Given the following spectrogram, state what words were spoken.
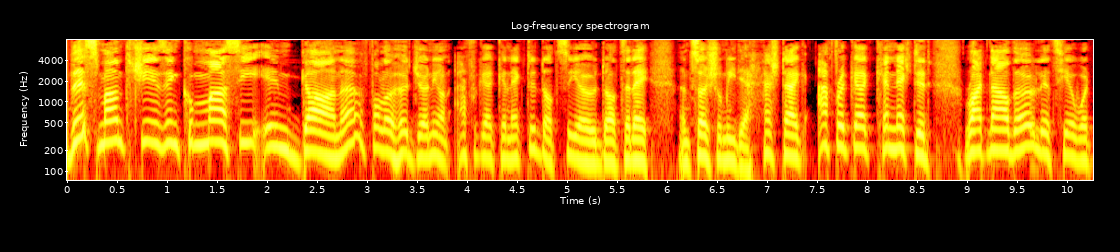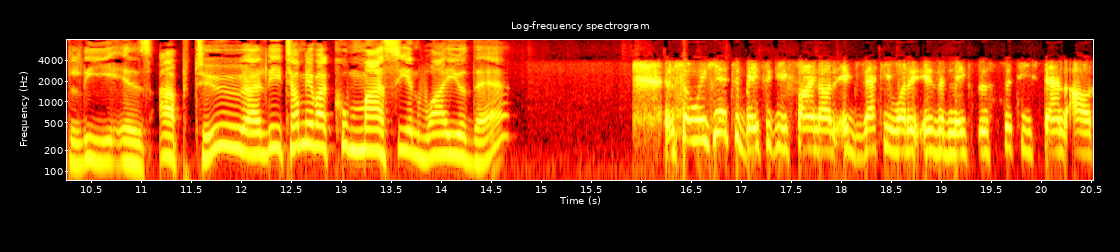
This month, she is in Kumasi in Ghana. Follow her journey on africaconnected.co.za and social media. Hashtag Africa Connected. Right now, though, let's hear what Lee is up to. Uh, Lee, tell me about Kumasi and why you're there. So we're here to basically find out exactly what it is that makes the city stand out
